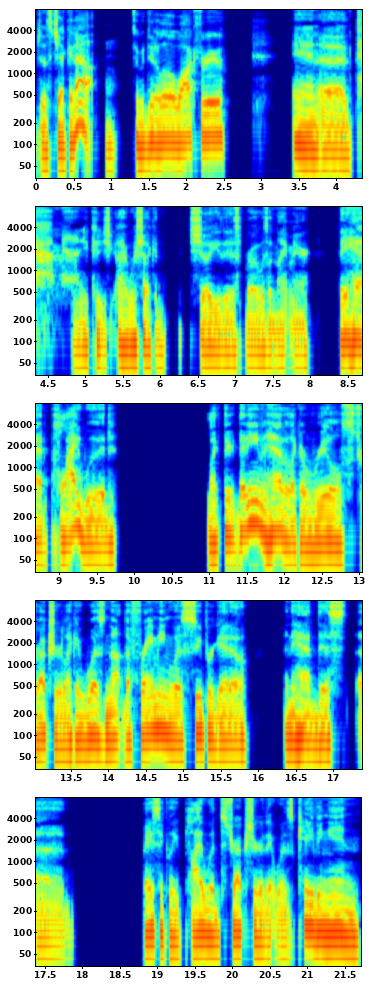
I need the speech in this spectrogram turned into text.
just check it out." Hmm. So we did a little walkthrough, and uh, man, you could. I wish I could show you this, bro. It was a nightmare. They had plywood. Like they, they didn't even have like a real structure. Like it was not, the framing was super ghetto. And they had this, uh, basically plywood structure that was caving in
